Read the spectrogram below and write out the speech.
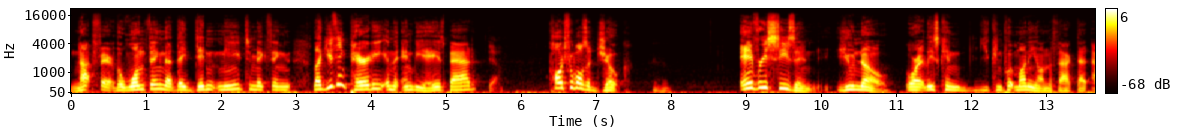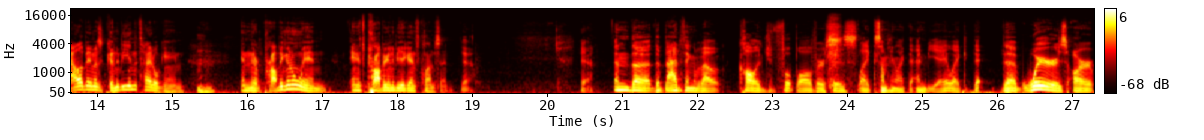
Not fair. The one thing that they didn't need to make things like you think parity in the NBA is bad. Yeah. College football is a joke. Every season, you know, or at least can you can put money on the fact that Alabama's going to be in the title game, and they're probably going to win, and it's probably going to be against Clemson. Yeah. Yeah. And the the bad thing about college football versus like something like the NBA, like the the Warriors are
